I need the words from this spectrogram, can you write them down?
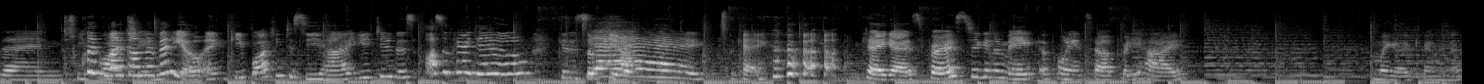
then keep Click like on the video and keep watching to see how you do this awesome hairdo because it's so Yay! cute. Okay. Okay guys, first you're gonna make a ponytail pretty high. Oh my god, I can't even know.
